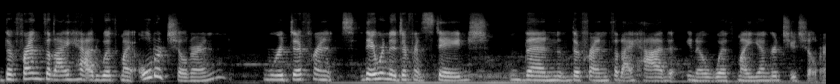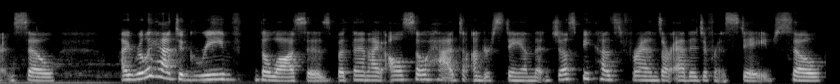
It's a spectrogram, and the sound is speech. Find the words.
the friends that I had with my older children were different. They were in a different stage than the friends that I had, you know, with my younger two children. So I really had to grieve the losses, but then I also had to understand that just because friends are at a different stage, so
